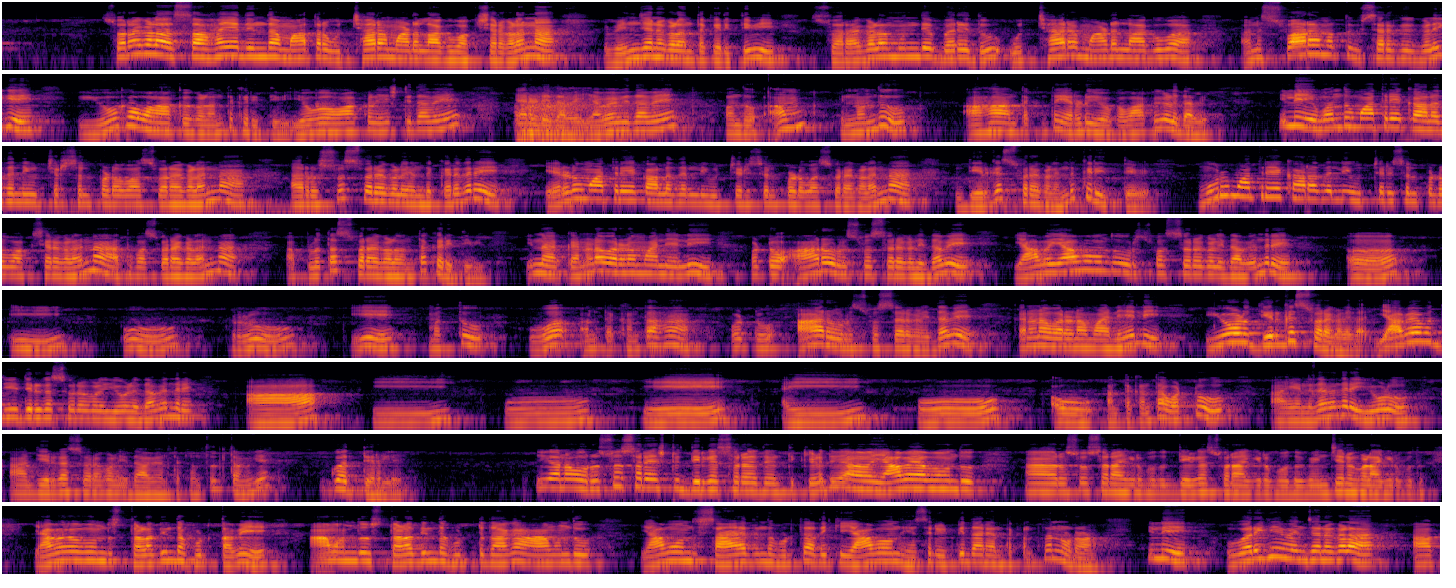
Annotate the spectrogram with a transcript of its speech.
ಸ್ವರಗಳ ಸಹಾಯದಿಂದ ಮಾತ್ರ ಉಚ್ಚಾರ ಮಾಡಲಾಗುವ ಅಕ್ಷರಗಳನ್ನು ವ್ಯಂಜನಗಳಂತ ಕರಿತೀವಿ. ಸ್ವರಗಳ ಮುಂದೆ ಬರೆದು ಉಚ್ಚಾರ ಮಾಡಲಾಗುವ ಅನುಸ್ವಾರ ಮತ್ತು ವಿಸರ್ಗಗಳಿಗೆ ಯೋಗವಾಹಕಗಳಂತ ಕರಿತೀವಿ. ಯೋಗವಾಹಕಗಳು ಎಷ್ಟಿದ್ದಾವೆ ಎರಡಿದ್ದಾವೆ ಯಾವ್ಯಾವಿದ್ದಾವೆ ಒಂದು ಅಂ, ಇನ್ನೊಂದು ಅಹ ಅಂತಕ್ಕಂಥ ಎರಡು ಯೋಗವಾಹಕಗಳಿದ್ದಾವೆ ಇಲ್ಲಿ ಒಂದು ಮಾತ್ರೆಯ ಕಾಲದಲ್ಲಿ ಉಚ್ಚರಿಸಲ್ಪಡುವ ಸ್ವರಗಳನ್ನು ಸ್ವರಗಳು ಎಂದು ಕರೆದರೆ ಎರಡು ಮಾತ್ರೆಯ ಕಾಲದಲ್ಲಿ ಉಚ್ಚರಿಸಲ್ಪಡುವ ಸ್ವರಗಳನ್ನು ದೀರ್ಘ ಸ್ವರಗಳೆಂದು ಕರೆಯುತ್ತೇವೆ ಮೂರು ಮಾತ್ರೆಯ ಕಾಲದಲ್ಲಿ ಉಚ್ಚರಿಸಲ್ಪಡುವ ಅಕ್ಷರಗಳನ್ನು ಅಥವಾ ಸ್ವರಗಳನ್ನು ಪ್ಲುತ ಸ್ವರಗಳು ಅಂತ ಕರಿತೀವಿ. ಇನ್ನು ಕನ್ನಡ ವರ್ಣಮಾಲೆಯಲ್ಲಿ ಒಟ್ಟು ಆರು ಸ್ವರಗಳಿದ್ದಾವೆ ಯಾವ ಯಾವ ಒಂದು ಸ್ವರಗಳಿದ್ದಾವೆ ಅಂದರೆ ಅ, ಇ, ಉ, ರು, ಎ ಮತ್ತು ವ ಅಂತಕ್ಕಂತಹ ಒಟ್ಟು ಆರು ಸ್ವರಗಳಿದ್ದಾವೆ ಕನ್ನಡ ವರ್ಣಮಾಲೆಯಲ್ಲಿ ಏಳು ದೀರ್ಘ ಸ್ವರಗಳಿದ್ದಾವೆ ಯಾವ್ಯಾವ ದೀರ್ಘ ಸ್ವರಗಳು ಏಳು ಇದ್ದಾವೆ ಅಂದರೆ ಆ, ಇ, ಉ, ಎ ಐ, ಓ, ಔ ಅಂತಕ್ಕಂಥ ಒಟ್ಟು ಏನಿದಾವೆ ಅಂದರೆ ಏಳು ದೀರ್ಘ ಸ್ವರಗಳು ಇದ್ದಾವೆ ಅಂತಕ್ಕಂಥದ್ದು ತಮಗೆ ಗೊತ್ತಿರಲಿ. ಈಗ ನಾವು ಋಸ್ವಸ್ವರ ಸ್ವರ ಎಷ್ಟು ದೀರ್ಘ ಸ್ವರ ಇದೆ ಅಂತ ಕೇಳಿದ್ವಿ. ಯಾವ ಯಾವ ಒಂದು ಋಸ್ವಸ್ವರ ಸ್ವರ ಆಗಿರ್ಬೋದು ದೀರ್ಘ ಸ್ವರ ಆಗಿರ್ಬೋದು, ವ್ಯಂಜನಗಳಾಗಿರ್ಬೋದು ಯಾವ್ಯಾವ ಒಂದು ಸ್ಥಳದಿಂದ ಹುಟ್ಟುತ್ತವೆ ಆ ಒಂದು ಸ್ಥಳದಿಂದ ಹುಟ್ಟಿದಾಗ ಆ ಒಂದು, ಯಾವ ಒಂದು ಸಹಾಯದಿಂದ ಹುಟ್ಟುತ್ತೆ ಅದಕ್ಕೆ ಯಾವ ಒಂದು ಹೆಸರು ಇಟ್ಟಿದ್ದಾರೆ ಅಂತಕ್ಕಂಥದ್ದು ನೋಡೋಣ. ಇಲ್ಲಿ ವರ್ಗೀಯ ವ್ಯಂಜನಗಳ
